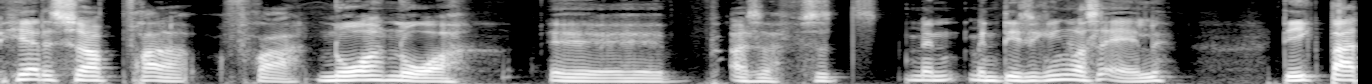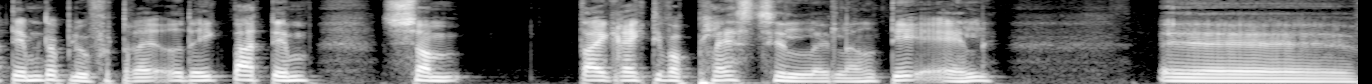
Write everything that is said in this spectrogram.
Her er det så fra, fra nord-nord, øh, altså, så, men, men det er til gengæld også alle. Det er ikke bare dem, der blev fordrevet. Det er ikke bare dem, som der ikke rigtig var plads til eller et eller andet. Det er alle. Øh,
